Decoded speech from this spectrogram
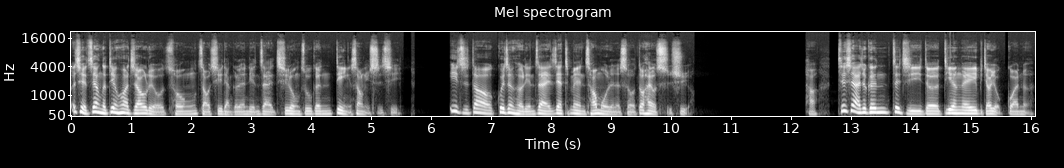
而且这样的电话交流，从早期两个人连在《七龙珠》跟电影少女时期，一直到桂正和连载《Z-Man 超魔人》的时候，都还有持续。好，接下来就跟这集的 DNA 比较有关了。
